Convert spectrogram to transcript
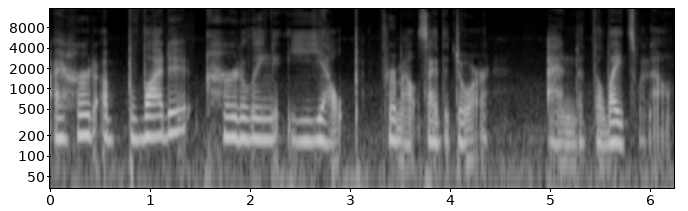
I heard a blood curdling yelp from outside the door and the lights went out.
